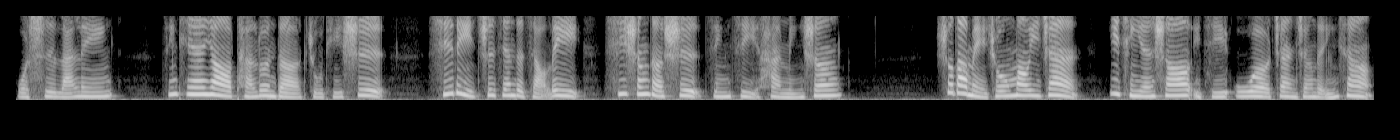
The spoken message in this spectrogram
我是兰玲。今天要谈论的主题是洗礼之间的角力，牺牲的是经济和民生。受到美中贸易战、疫情延烧以及乌俄战争的影响，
